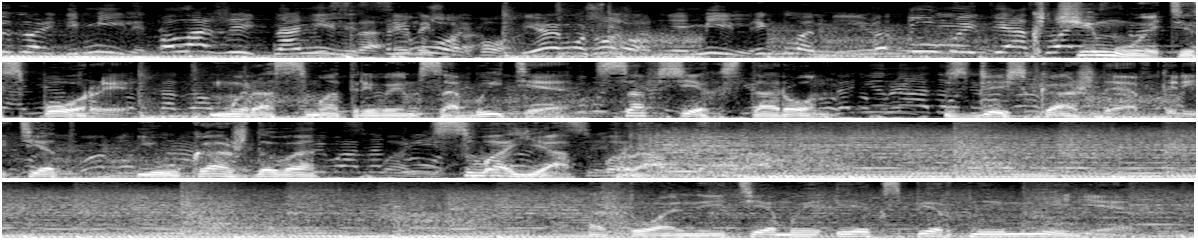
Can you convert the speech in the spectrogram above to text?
Вы говорите, мили. Положить на мили с прибора. Я ему что? мне мили. Рекламирую. Да думайте о К чему эти споры? Мы рассматриваем события со всех сторон. Здесь каждый авторитет и у каждого своя правда. Актуальные темы и экспертные мнения.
